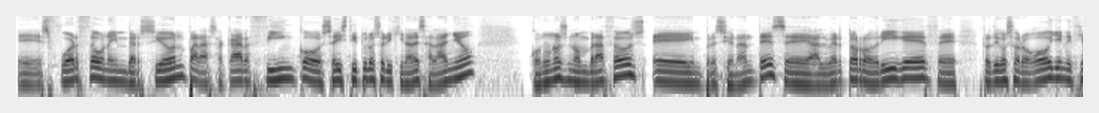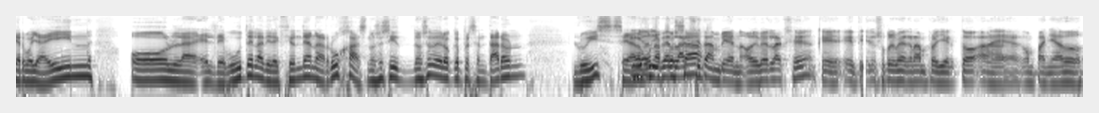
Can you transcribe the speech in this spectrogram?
eh, esfuerzo, una inversión para sacar cinco o seis títulos originales al año con unos nombrazos eh, impresionantes. Alberto Rodríguez, Rodrigo Sorogoy, Iniciar Boyaín o el debut en la dirección de Ana Rujas. No sé si no sé de lo que presentaron Luis, si hay alguna Oliver cosa... también, Oliver Laxe, que eh, tiene su primer gran proyecto eh, acompañado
